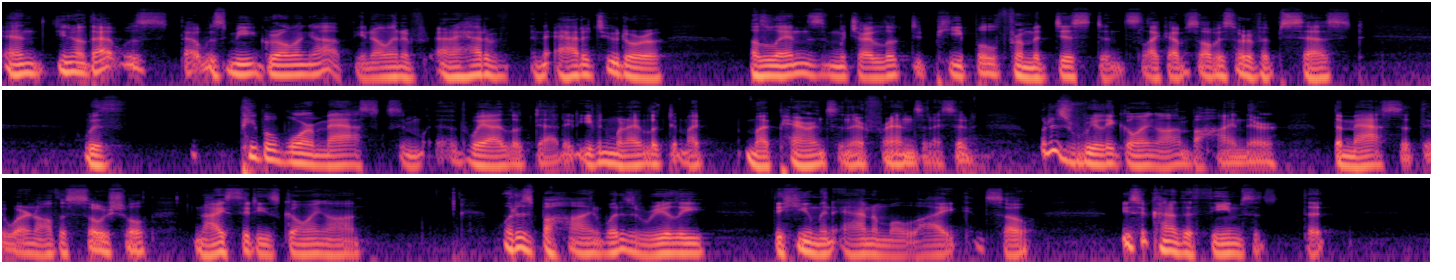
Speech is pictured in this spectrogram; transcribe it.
And you know that was that was me growing up, you know, and, if, and I had a, an attitude or a, a lens in which I looked at people from a distance. Like I was always sort of obsessed with people wore masks and the way I looked at it. Even when I looked at my my parents and their friends, and I said, what is really going on behind their the masks that they wear and all the social niceties going on. What is behind? What is really the human animal like? And so these are kind of the themes that that,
